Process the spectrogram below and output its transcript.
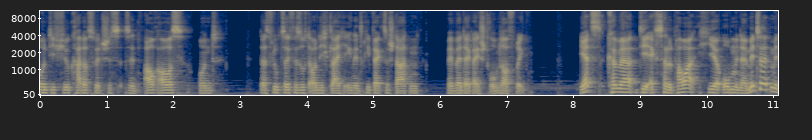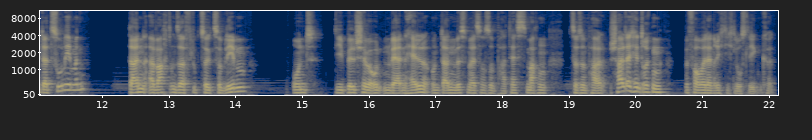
Und die Fuel Cutoff Switches sind auch aus. Und das Flugzeug versucht auch nicht gleich irgendein Triebwerk zu starten, wenn wir da gleich Strom drauf bringen. Jetzt können wir die External Power hier oben in der Mitte mit dazu nehmen. Dann erwacht unser Flugzeug zum Leben und die Bildschirme unten werden hell und dann müssen wir jetzt noch so ein paar Tests machen, so ein paar Schalterchen drücken, bevor wir dann richtig loslegen können.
